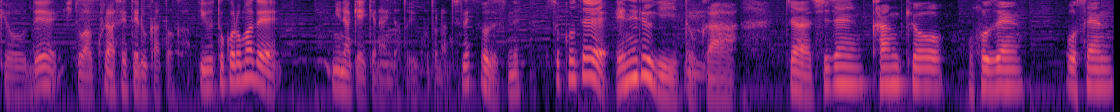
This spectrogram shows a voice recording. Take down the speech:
況で人は暮らせてるかとかいうところまで見なきゃいけないんだということなんですね。そうですね。そこでエネルギーとか、うん、じゃあ自然環境保全汚染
